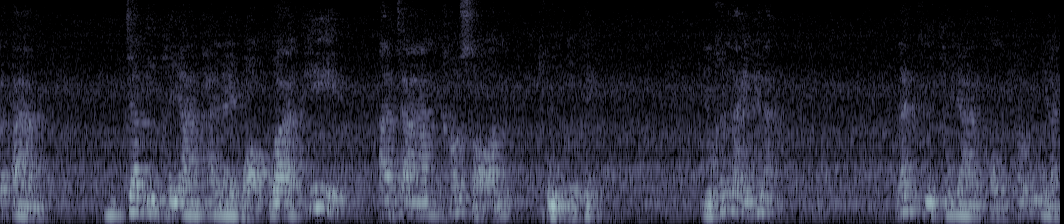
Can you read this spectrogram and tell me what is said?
ก็ตาม จะมีพยานภายในบอกว่าที่อาจารย์เขาสอนถูกหรือผิดอยู่ข้างในนี่แหละนั่นคือพยานของพระวิญญาณ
